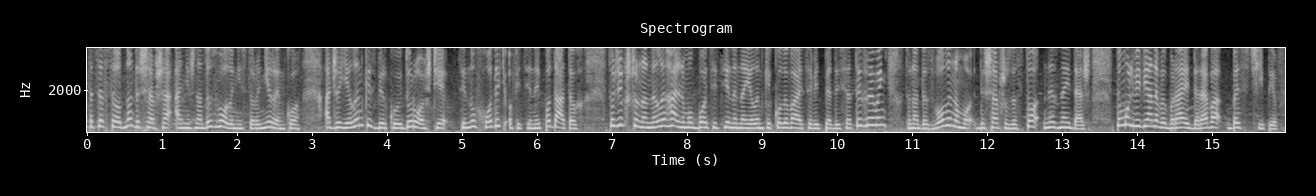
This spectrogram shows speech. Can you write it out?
Та це все одно дешевше, аніж на дозволеній стороні ринку. Адже ялинки збіркою дорожчі, в ціну входить офіційний податок. Тож, якщо на нелегальному боці ціни на ялинки коливаються від 50 гривень, то на дозволеному дешевшу за 100 не знайдеш. Тому львів'яни вибирають дерева без чіпів.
